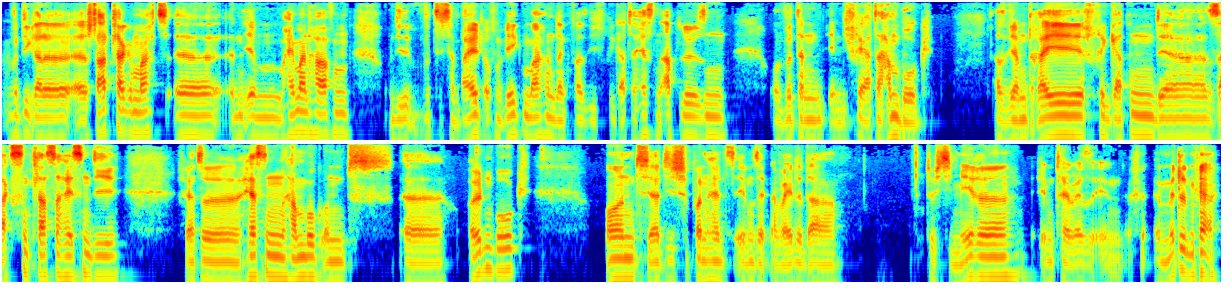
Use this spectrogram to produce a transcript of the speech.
wird die gerade äh, startklar gemacht äh, in ihrem Heimathafen und die wird sich dann bald auf den Weg machen, dann quasi die Fregatte Hessen ablösen und wird dann eben die Fregatte Hamburg. Also wir haben drei Fregatten der Sachsenklasse heißen die. Fregatte Hessen, Hamburg und äh, Oldenburg. Und ja, die schippern halt eben seit einer Weile da durch die Meere, eben teilweise in, im Mittelmeer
